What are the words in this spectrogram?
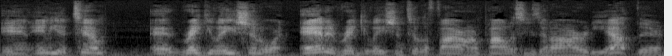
And any attempt at regulation or added regulation to the firearm policies that are already out there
